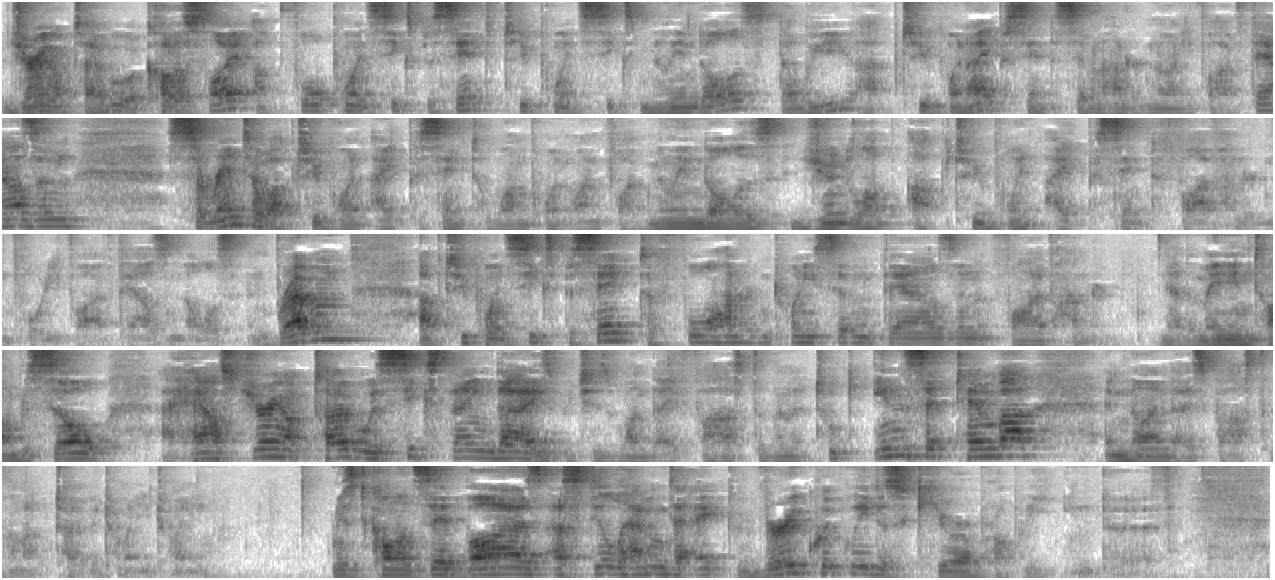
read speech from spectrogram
During October were Cottesloe up 4.6% to $2.6 million, W up 2.8% to 795,000, Sorrento up 2.8% to $1.15 million, Joondalup up 2.8% to $545,000, and Brabham up 2.6% to 427,500. Now, the median time to sell a house during October was 16 days, which is one day faster than it took in September and nine days faster than October 2020. Mr. Collins said buyers are still having to act very quickly to secure a property in Perth.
